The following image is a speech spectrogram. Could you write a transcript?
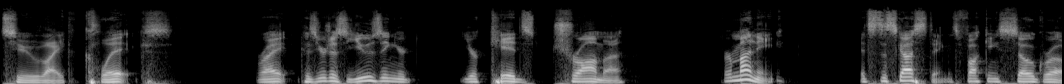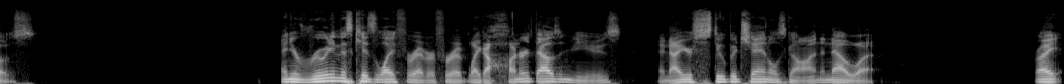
to like clicks right because you're just using your your kid's trauma for money it's disgusting it's fucking so gross and you're ruining this kid's life forever for like a hundred thousand views, and now your stupid channel's gone, and now what? Right?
